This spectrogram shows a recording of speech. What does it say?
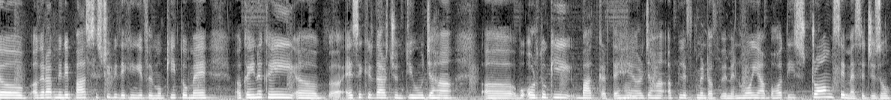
uh, अगर आप मेरे पास हिस्ट्री भी देखेंगे फ़िल्मों की तो मैं uh, कहीं ना कहीं uh, ऐसे किरदार चुनती हूँ जहाँ uh, वो औरतों की बात करते हैं और जहाँ अपलिफ्टमेंट ऑफ़ वुमेन हो या बहुत ही स्ट्रॉन्ग से मैसेजेस हों।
